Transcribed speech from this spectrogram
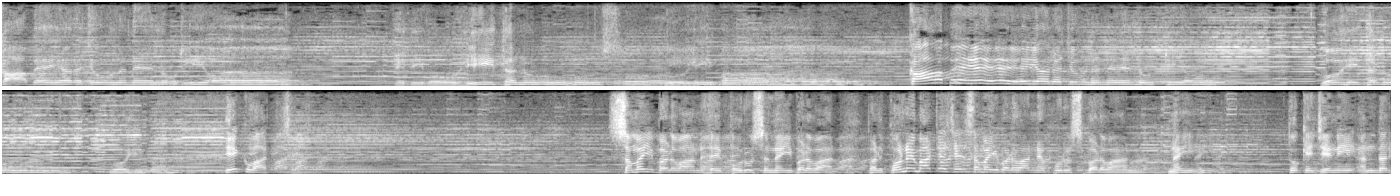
કાબે અર્જુન ને નુરિયો હે દીવો હી ધનુષ હી કાબે અર્જુન ને લૂટ્યો વોહી ધનુષ વોહી એક વાત છે. સમય બળવાન હે પુરુષ નહીં બળવાન. પણ કોને માટે છે સમય બળવાન ને પુરુષ બળવાન? નહીં. તો કે જેની અંદર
